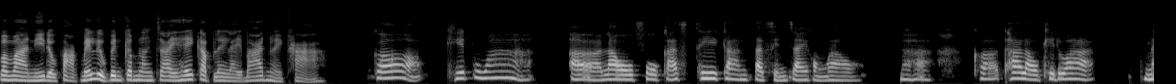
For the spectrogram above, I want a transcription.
ประมาณนี้เดี๋ยวฝากแม่หลิวเป็นกำลังใจให้กับหลาย ๆ บ้านหน่อยค่ะ ก็คิดว่าเเราโฟกัสที่การตัดสินใจของเรานะคะ ก็ถ้าเราคิดว่าใน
